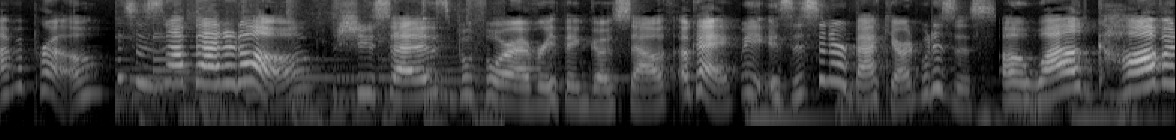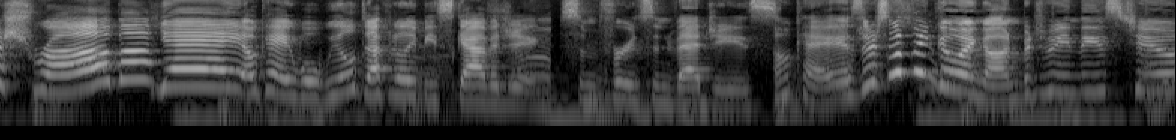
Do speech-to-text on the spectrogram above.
I'm a pro. This is not bad at all. She says before everything goes south. Okay, wait, is this in our backyard? What is this? A wild kava shrub? Yay! Okay, well, we'll definitely be scavenging some fruits and veggies. Okay, is there something going on between these two?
